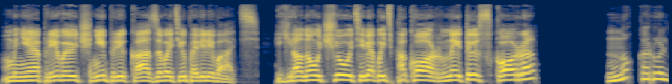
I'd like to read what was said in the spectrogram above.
Мне привычней приказывать и повелевать. Я научу тебя быть покорной. Ты скоро?» Но король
